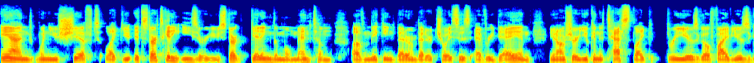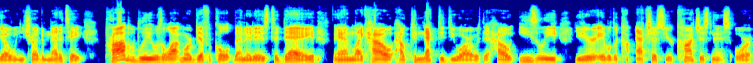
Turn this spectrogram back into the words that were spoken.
And when you shift, like you, it starts getting easier. You start getting the momentum of making better and better choices every day. And you know, I'm sure you can attest. Like three years ago, five years ago, when you tried to meditate, probably was a lot more difficult than it is today. And like how how connected you are with it, how easily you're able to co- access your consciousness or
